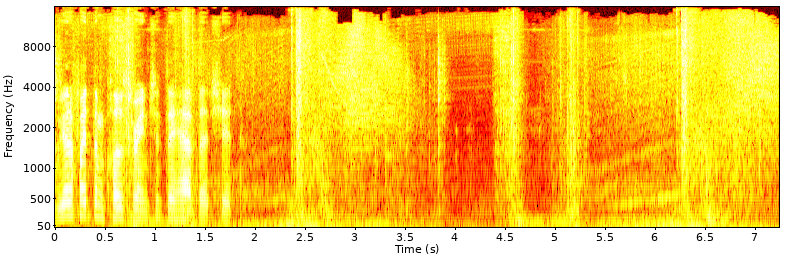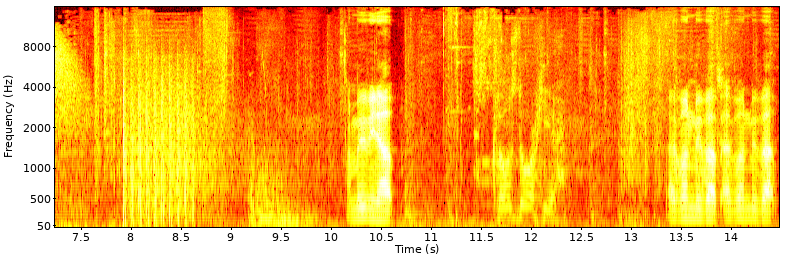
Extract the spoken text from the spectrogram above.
We gotta fight them close range since they have that shit. I'm moving up. Closed door here. Everyone move up, everyone move up.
